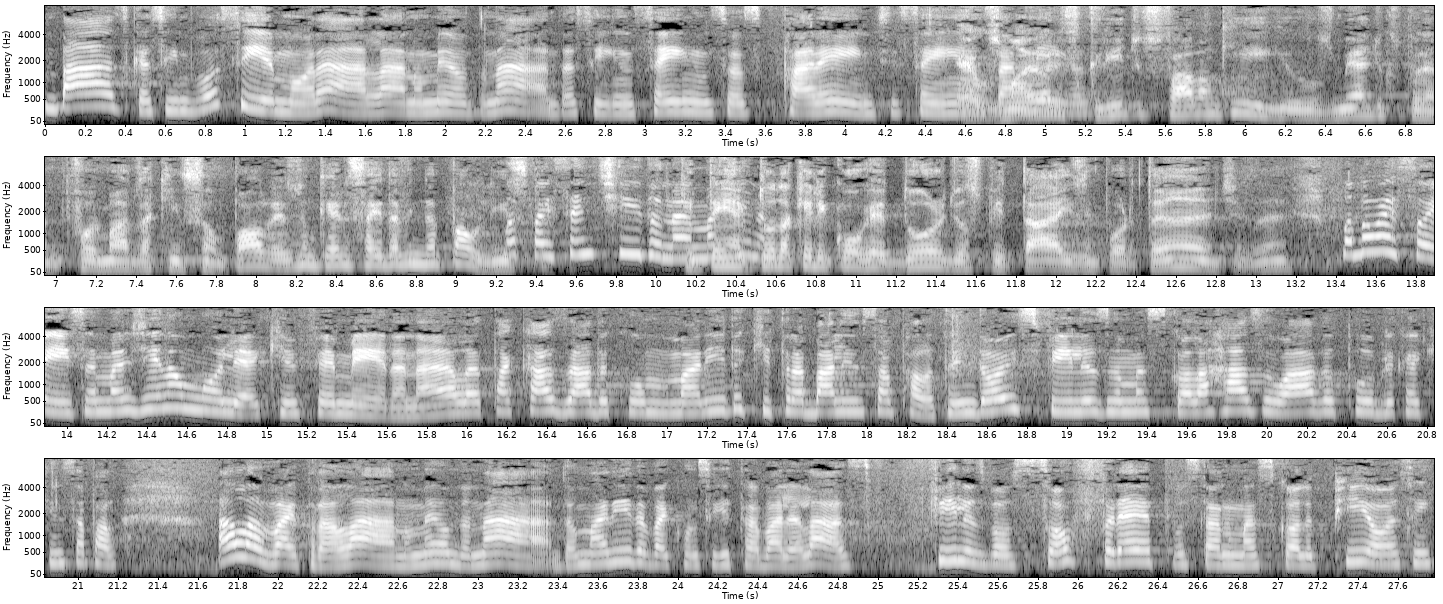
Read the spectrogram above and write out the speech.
básica, assim, você ia morar lá no meio do nada, assim, sem seus parentes, sem é, os, os maiores críticos falam que os médicos, por exemplo, formados aqui em São Paulo, eles não querem sair da Avenida Paulista. Mas faz sentido, né? Que Imagina. tem todo aquele corredor de hospitais importantes, né? Mas não é só isso. Imagina uma mulher que é enfermeira, né? Ela está casada com um marido que trabalha em São Paulo, tem dois filhos numa escola razoável pública aqui em São Paulo. Ela vai para lá, no meio do nada, o marido vai conseguir trabalhar lá, os filhos vão sofrer por estar numa escola pior, assim...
